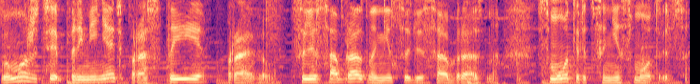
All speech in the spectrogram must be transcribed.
Вы можете применять простые правила. Целесообразно, нецелесообразно. Смотрится, не смотрится.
